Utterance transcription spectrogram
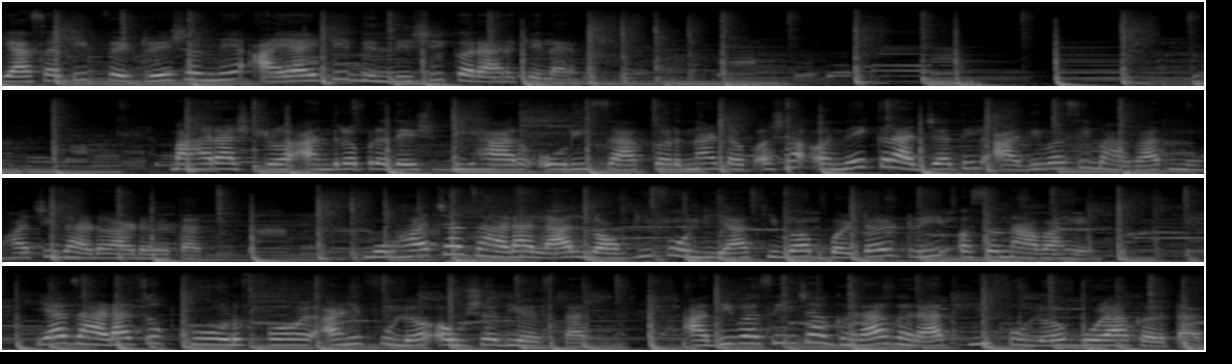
यासाठी फेडरेशनने आय आय टी दिल्लीशी करार केला आहे महाराष्ट्र आंध्र प्रदेश बिहार ओरिसा कर्नाटक अशा अनेक राज्यातील आदिवासी भागात मोहाची झाडं आढळतात. मोहाच्या झाडाला लॉगिफोलिया किंवा बटर ट्री असं नाव आहे. या झाडाचं खोड फळ आणि फुलं औषधी असतात. आदिवासींच्या घराघरात ही फुलं गोळा करतात.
